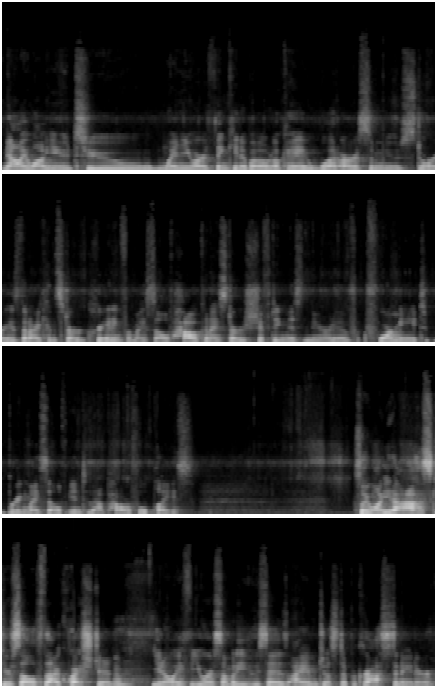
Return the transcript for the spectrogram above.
Now, I want you to, when you are thinking about, okay, what are some new stories that I can start creating for myself? How can I start shifting this narrative for me to bring myself into that powerful place? So I want you to ask yourself that question. You know, if you are somebody who says, I am just a procrastinator,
